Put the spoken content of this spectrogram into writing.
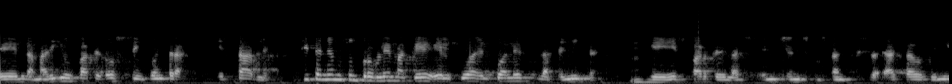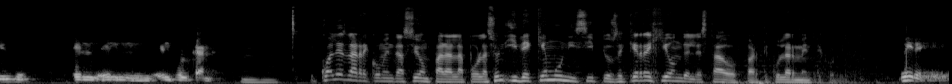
el amarillo fase 2 se encuentra estable. Sí tenemos un problema que el el cual es la ceniza, que es parte de las emisiones constantes que ha estado teniendo el, el, volcán. ¿Cuál es la recomendación para la población y de qué municipios, de qué región del estado particularmente, Mire,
